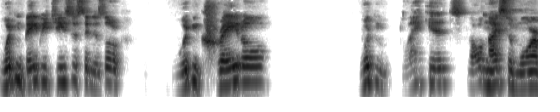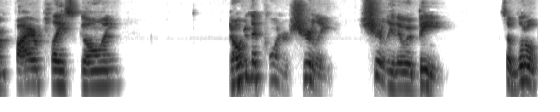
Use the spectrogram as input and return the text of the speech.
wooden baby Jesus in his little wooden cradle, wooden blankets, all nice and warm, fireplace going. And over in the corner, surely, surely there would be some little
